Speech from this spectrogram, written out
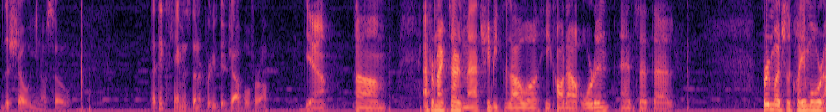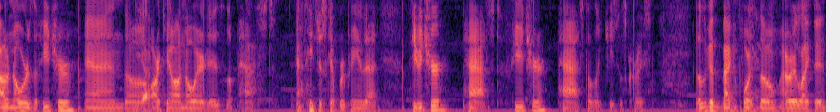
the show, you know. So I think Heyman's done a pretty good job overall. Yeah. Um, after McIntyre's match, he beat Tozawa. He called out Orton and said that pretty much the Claymore out of nowhere is the future, and the Yeah. RKO out of nowhere is the past. And he just kept repeating that future, past, future, past. I was like, Jesus Christ. It was a good back and forth, though. I really liked it.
